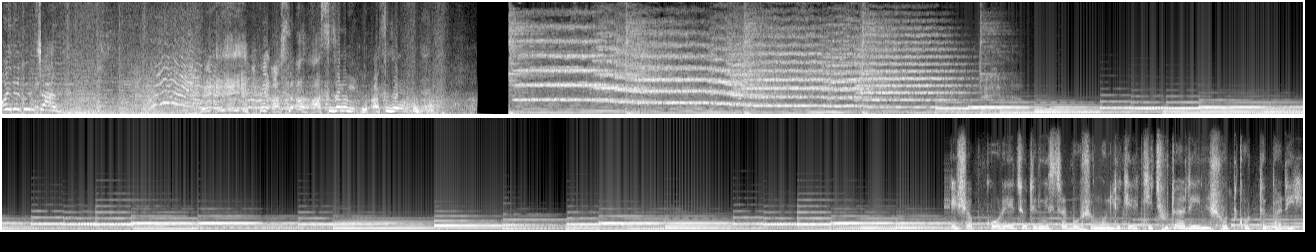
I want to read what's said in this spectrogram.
ওই দেখুন চাঁদ। আস্তে আস্তে চালান আস্তে চালান। এসব করে যদি মিস্টার বসু মল্লিকের কিছুটা ঋণ শোধ করতে পারি।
